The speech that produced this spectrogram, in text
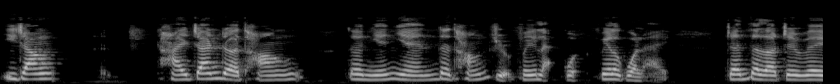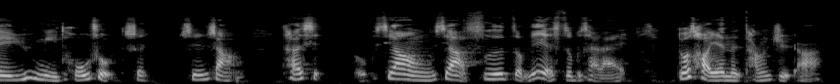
一张还沾着糖的黏黏的糖纸飞来过飞了过来，粘在了这位玉米投手身身上。他向向下撕，怎么也撕不下来。多讨厌的糖纸啊！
